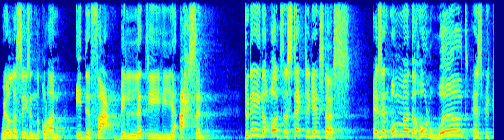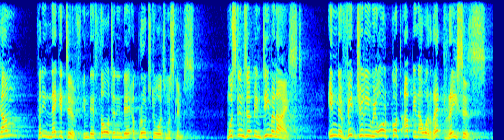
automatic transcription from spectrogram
Where Allah says in the Quran, idfa billati hiya ahsan. Today the odds are stacked against us. As an ummah, the whole world has become very negative in their thought and in their approach towards Muslims. Muslims have been demonized. Individually, we're all caught up in our rat races.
